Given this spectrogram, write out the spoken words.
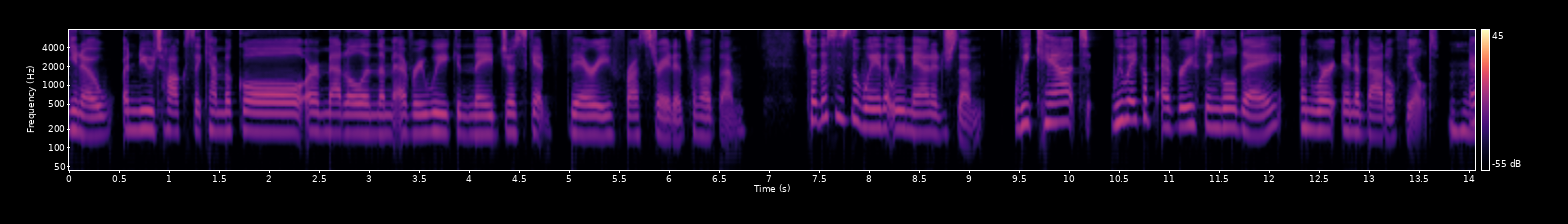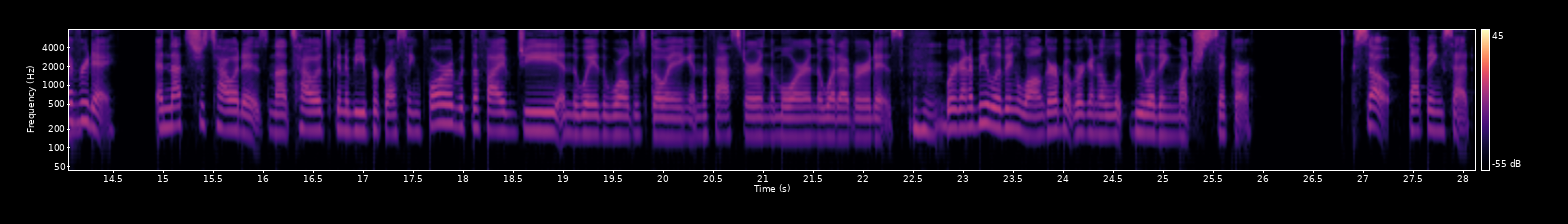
you know, a new toxic chemical or metal in them every week and they just get very frustrated, some of them. So this is the way that we manage them. we can't we wake up every single day and we're in a battlefield Mhm. every day. And that's just how it is. And that's how it's going to be progressing forward with the 5G and the way the world is going and the faster and the more and the whatever it is. Mhm. We're going to be living longer, but we're going to li- be living much sicker. So, that being said,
